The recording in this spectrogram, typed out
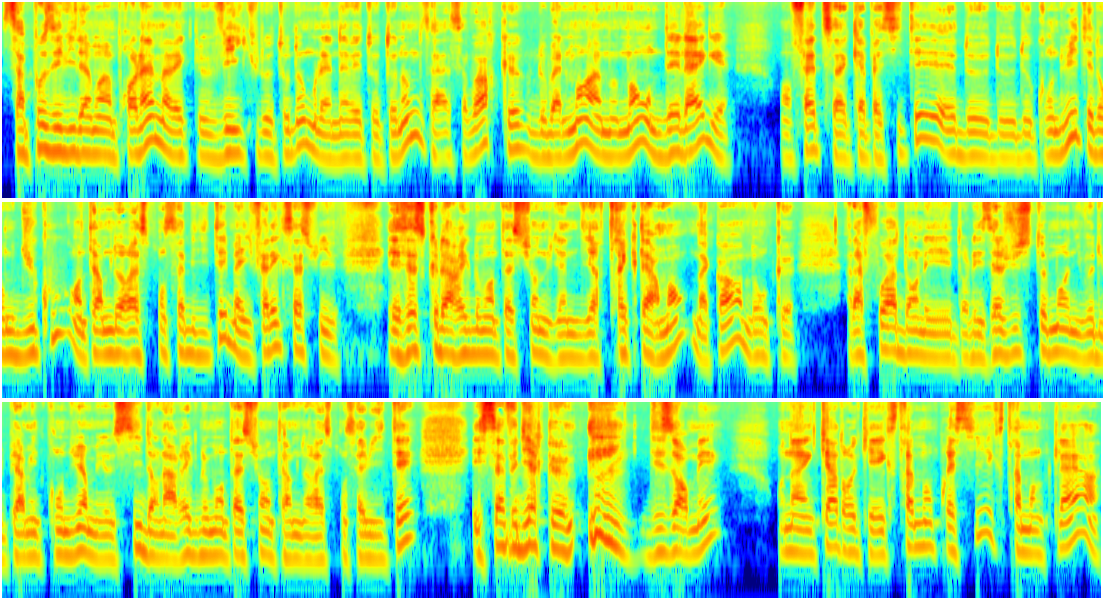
Ça pose évidemment un problème avec le véhicule autonome ou la navette autonome, à savoir que globalement, à un moment, on délègue en fait sa capacité de, de, de, conduite. Et donc du coup en termes de responsabilité ben, il fallait que ça suive. Et c'est ce que la réglementation vient de dire très clairement d'accord? Donc euh, à la fois dans les dans les ajustements au niveau du permis de conduire mais aussi dans la réglementation en termes de responsabilité. Et ça veut dire que désormais on a un cadre qui est extrêmement précis, extrêmement clair,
